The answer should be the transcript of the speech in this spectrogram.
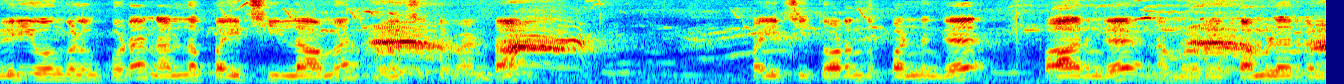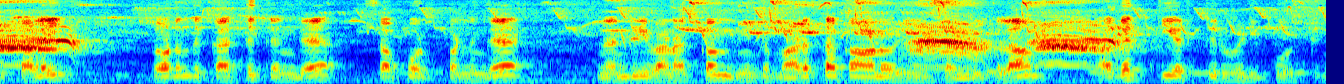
பெரியவங்களும் கூட நல்ல பயிற்சி இல்லாமல் முயற்சிக்க வேண்டாம். பயிற்சி தொடர்ந்து பண்ணுங்கள் பாருங்கள் நம்மளுடைய தமிழர்கள் கலை தொடர்ந்து கற்றுக்கங்க சப்போர்ட் பண்ணுங்கள் நன்றி வணக்கம். மீண்டும் அடுத்த காணொலியில் சந்திக்கலாம். அகத்தியர் திருவடி போட்டி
